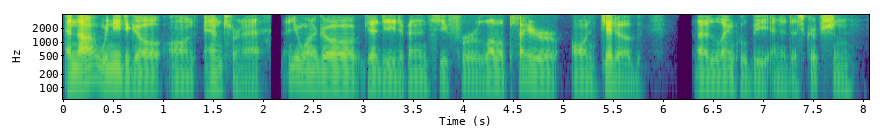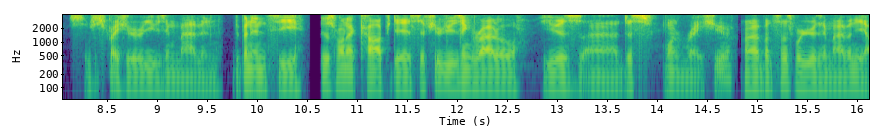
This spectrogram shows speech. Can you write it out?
And now we need to go on internet. Then you want to go get the dependency for Lavaplayer on GitHub. A link will be in the description. So just right here using Maven dependency, you just want to copy this. If you're using Gradle, use uh, this one right here. Uh, but since we're using Maven, yeah,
